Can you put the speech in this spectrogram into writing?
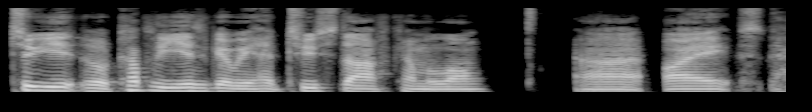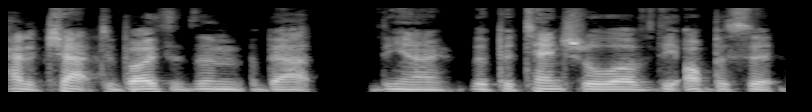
Two years, or a couple of years ago, we had two staff come along. Uh, I had a chat to both of them about, you know, the potential of the opposite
